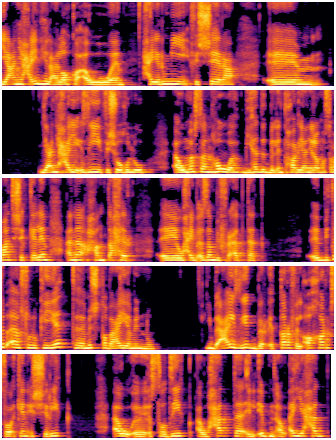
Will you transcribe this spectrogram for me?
يعني هينهي العلاقة أو هيرميه في الشارع يعني هيأذيه في شغله أو مثلا هو بيهدد بالانتحار يعني لو ما سمعتش الكلام أنا هنتحر وهيبقى ذنبي في رقبتك. بتبقى سلوكيات مش طبيعية منه. يبقى عايز يجبر الطرف الآخر سواء كان الشريك أو الصديق أو حتى الابن أو أي حد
